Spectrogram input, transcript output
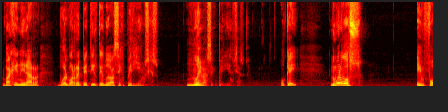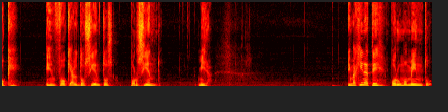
va a generar, vuelvo a repetirte, nuevas experiencias. Nuevas experiencias. ¿Ok? Número dos, enfoque. Enfoque al 200%. Mira, imagínate por un momento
